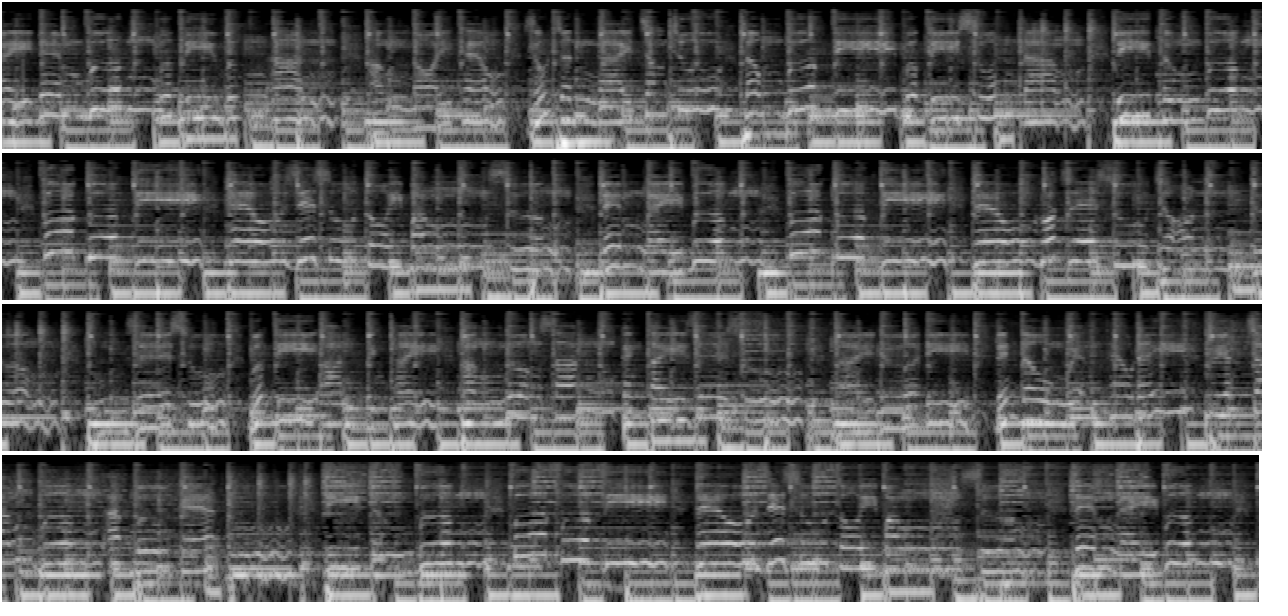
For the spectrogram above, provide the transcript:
ngày đêm bước bước đi vững an. Hằng nói theo, dấu chân ngài chăm chú. Đồng bước đi bước đi xuống đàng. Đi từng bước bước bước đi. Theo Giêsu tôi bằng sương. Đêm ngày bước bước bước đi. Theo gót Giêsu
